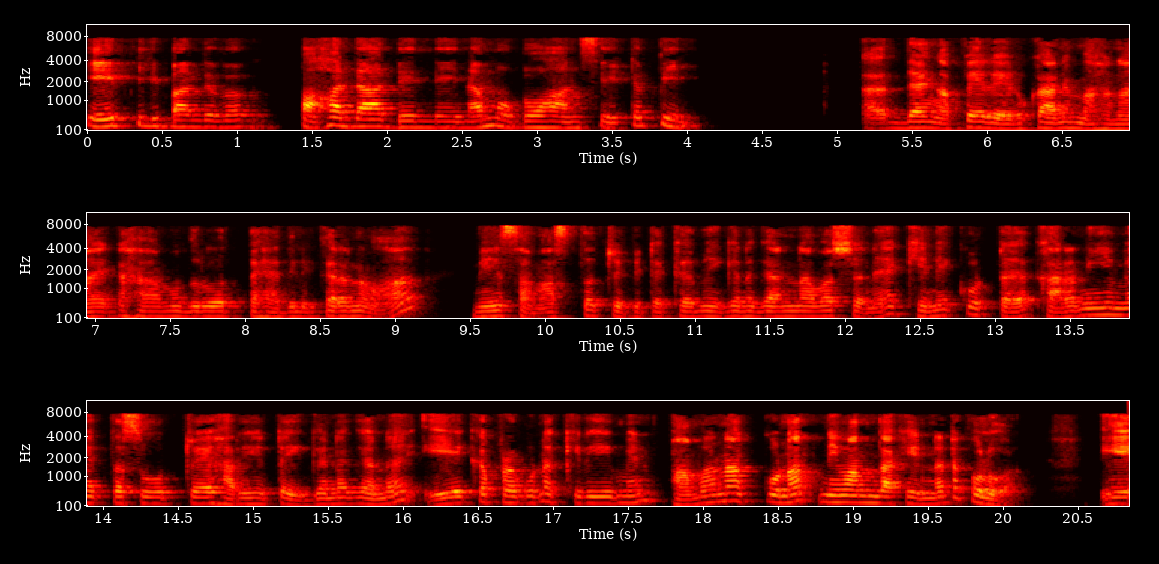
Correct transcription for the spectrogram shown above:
ඒ පිළිබඳව පහදා දෙන්නේ නම් ඔබ වහන්සේට පිං. දැන් අපේ රේරුකාණේ මහානායක හාමුදුරුවොත් පැහැදිලි කරනවා මේ සමස්ත ත්‍රිපිටකම ඉගෙන ගන්න අවශ්‍ය නැහැ කෙනෙකුට කරණීය මෙත්ත සූත්‍රය හරියට ඉගෙනගෙන ඒක ප්‍රගුණ කිරීමෙන් පමණක් වුණත් නිවන් දකින්නට පුළුවන්. ඒ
